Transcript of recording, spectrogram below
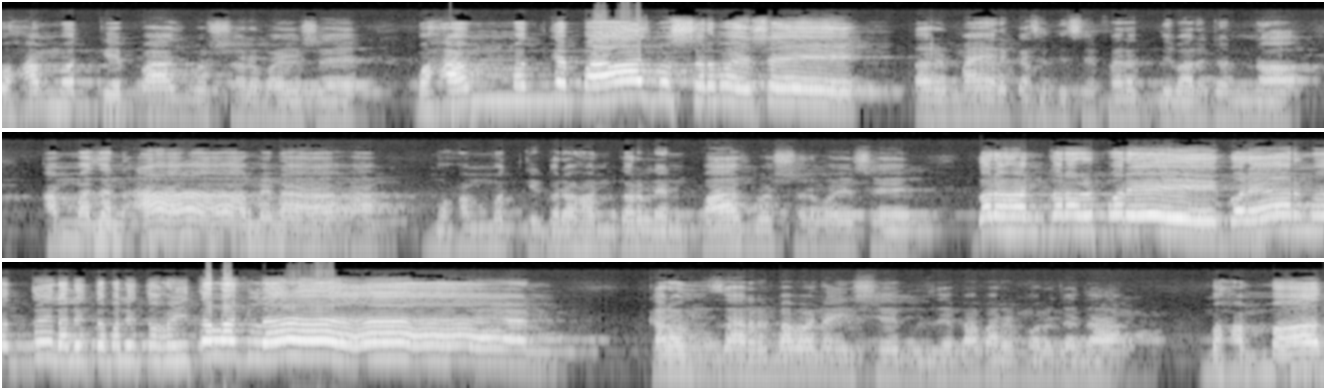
মোহাম্মদকে পাঁচ বছর বয়সে, মোহাম্মদকে পাঁচ বছর বয়সে তার মায়ের কাছে দিছে ফেরত দেবার জন্য। আম্মাজান আমেনা মোহাম্মদকে গ্রহণ করলেন পাঁচ বছর বয়সে। গ্রহণ করার পরে ঘরের মধ্যে লালিত পালিত হইতে লাগলেন। কারণ যার বাবা নাই, সে বুঝে বাবার মর্যাদা। মোহাম্মদ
